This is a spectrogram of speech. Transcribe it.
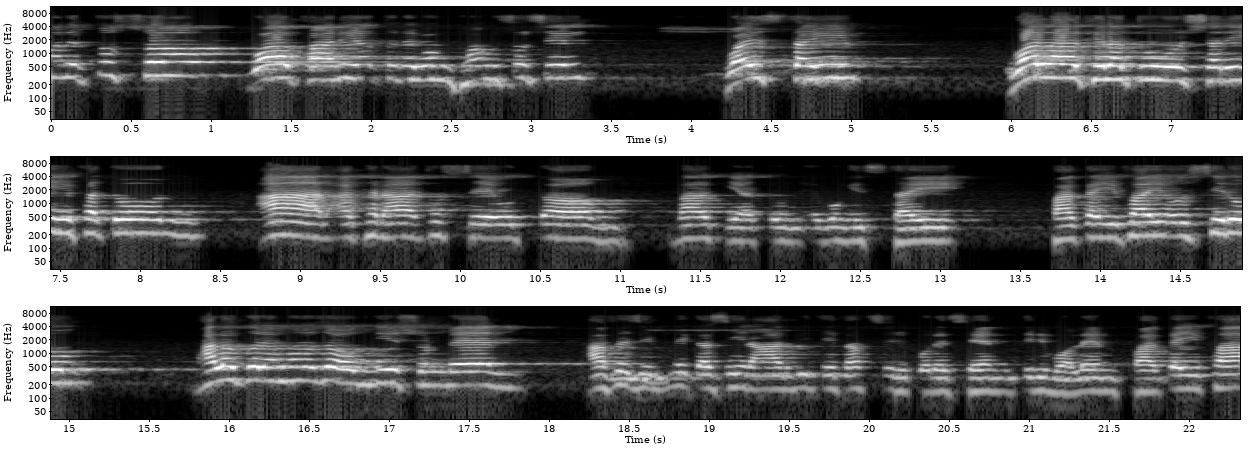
মানে তুচ্ছ, ওয়া ফানিয়াতুন এবং ধ্বংসশীল। ওয়া স্থায়ী ওয়াল আখিরাতু শরীফাতুন। আর আখিরাত হচ্ছে উত্তম, বাকিয়াতুন এবং স্থায়ী। ফাকাইফাই ওসিরু ভালো করে মনোযোগ দিয়ে শুনবেন। হাফেজ ইবনে কাসির আরবিতে তাফসীর করেছেন, তিনি বলেন ফাকাইফা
